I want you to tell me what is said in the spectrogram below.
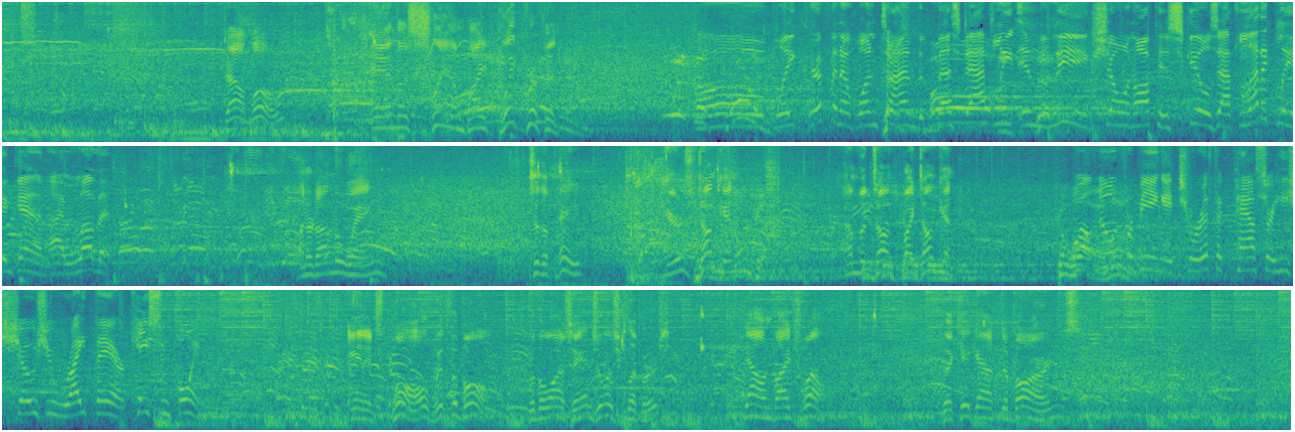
Down low. And the slam by Blake Griffin. Oh, Blake Griffin at one time, the best athlete in the league, showing off his skills athletically again. I love it. Leonard on the wing. To the paint. Here's Duncan. And the dunk by Duncan. Well, known for being a terrific passer, he shows you right there. Case in point. And it's Paul with the ball for the Los Angeles Clippers. Down by 12. The kick out to Barnes.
